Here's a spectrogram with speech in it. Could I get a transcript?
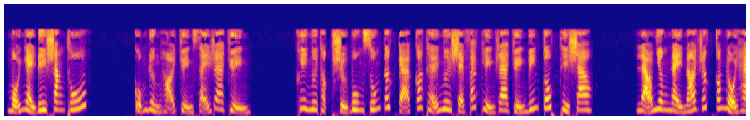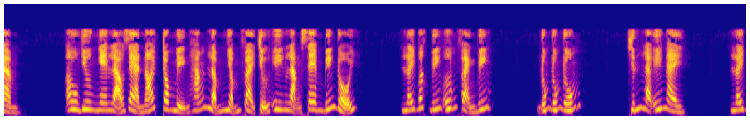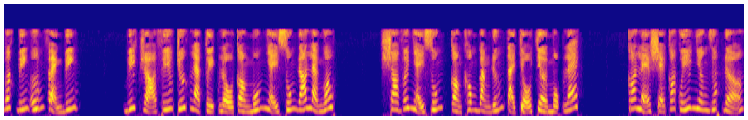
Mỗi ngày đi săn thú. Cũng đừng hỏi chuyện xảy ra chuyện. Khi ngươi thật sự buông xuống tất cả có thể ngươi sẽ phát hiện ra chuyện biến tốt thì sao? Lão nhân này nói rất có nội hàm. Âu Dương nghe lão già nói trong miệng hắn lẩm nhẩm vài chữ yên lặng xem biến đổi. Lấy bất biến ướm vạn biến. Đúng đúng đúng. Chính là ý này. Lấy bất biến ướm vạn biến. Biết rõ phía trước là tuyệt lộ còn muốn nhảy xuống đó là ngốc. So với nhảy xuống còn không bằng đứng tại chỗ chờ một lát. Có lẽ sẽ có quý nhân giúp đỡ.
